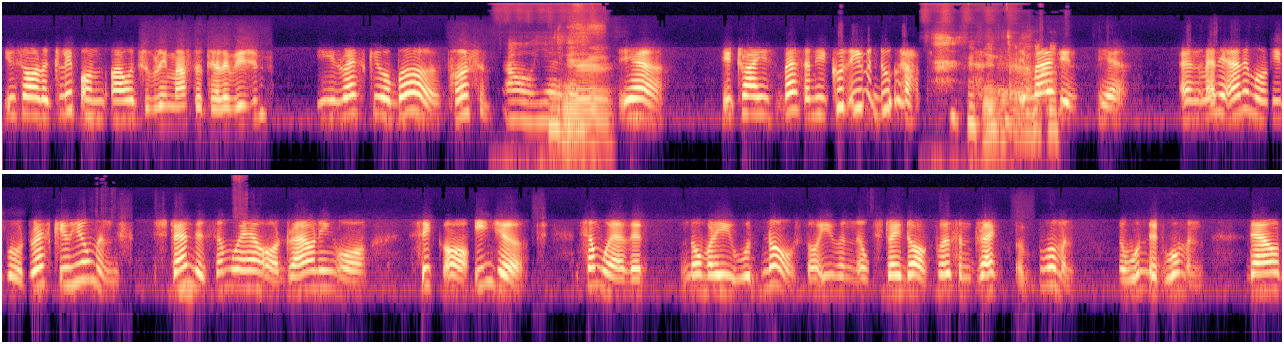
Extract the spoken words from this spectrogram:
you saw the clip on our Supreme Master television. He rescued a bird person. Oh, yes. Yes. Yeah. He tried his best and he could even do that. Imagine. Yeah. And many animal people rescue humans stranded somewhere or drowning or sick or injured somewhere that nobody would know. So even a stray dog person dragged a woman, a wounded woman, down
